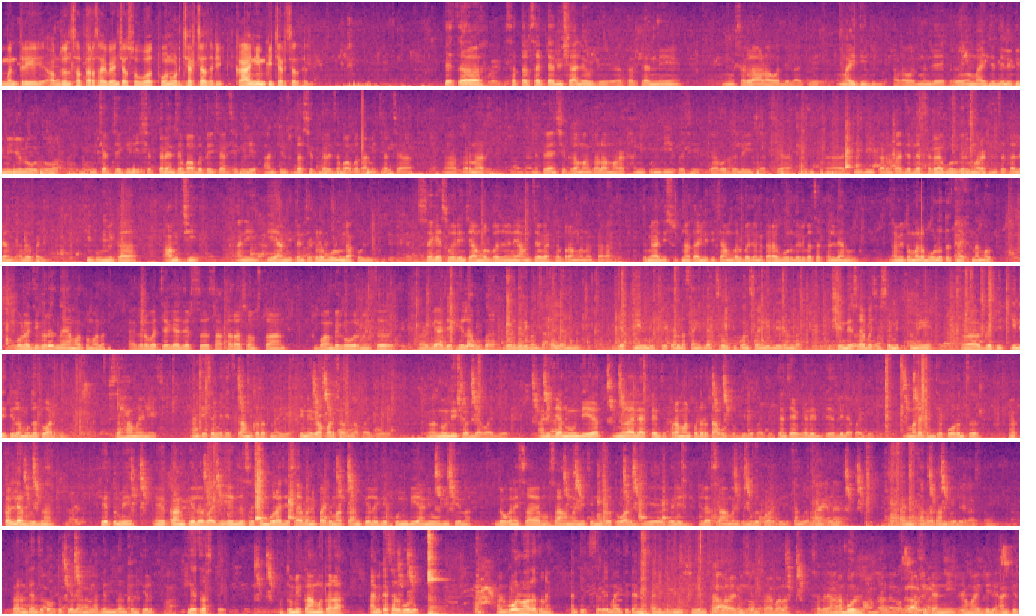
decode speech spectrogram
आपली मंत्री अब्दुल सत्तार साहेब यांच्यासोबत फोनवर चर्चा झाली. काय नेमकी चर्चा झाली? तेच सत्तार साहेब त्या दिवशी आले होते. तर त्यांनी सगळा आढावा दिला की माहिती दिली. आढावा म्हणजे माहिती दिली की मी गेलो होतो. मी चर्चा केली. शेतकऱ्यांच्या बाबतही चर्चा केली. आणखीन सुद्धा शेतकऱ्याच्या बाबत आम्ही चर्चा करणार आहे. त्र्याऐंशी क्रमांकाला मराठा आणि कुणबी कसे त्याबद्दलही चर्चा केली. कारण राज्यातल्या सगळ्या गोरगरीब मराठ्यांचं कल्याण झालं पाहिजे. ही भूमिका आमची आणि ती आम्ही त्यांच्याकडे बोलून दाखवली. सगळ्या सोयऱ्यांची अंमलबजावणी आमच्या व्याख्याप्रमाणे करा. तुम्ही आधी सूचना काढली तिची अंमलबजावणी करा. गोरगरिबाचं कल्याण होईल. आम्ही तुम्हाला बोलतच नाहीत ना मग? बोलायची गरज नाही आम्हाला तुम्हाला. हैदराबादच्या गॅजेटचं सातारा संस्थान बॉम्बे गव्हर्नमेंटचं गॅजेट हे लागू करा. गोरगरिबांचं कल्याण होईल. या तीन गोष्टी त्यांना सांगितल्या. चौथी पण सांगितली त्यांना. की शिंदे साहेबाची समिती तुम्ही गठीत केली तिला मुदत वाढ दिली सहा महिन्याची. आणि ती समितीच काम करत नाही आहे तिने रेकॉर्ड शोधला पाहिजे. नोंदी शोधल्या पाहिजेत. आणि ज्या नोंदी यात मिळाल्या त्यांचे प्रमाणपत्र ताबडतोब दिले पाहिजे त्यांच्या व्हॅलिड दिल्या पाहिजेत. मराठ्यांच्या पोरांचं कल्याण होईल ना? हे तुम्ही काम केलं पाहिजे. एक जसं शंभूराजे साहेबांनी पाठीमाग काम केलं की कुणबी आणि ओबीसीनं दोघांनी सहा सहा महिन्याची मुदत वाढ व्हॅलिडीला सहा महिन्याची मुदत वाढ दिली चांगलं काम केलं त्यांनी चांगलं काम केलं कारण त्यांचं कौतुक केलं आम्ही अभिनंदन पण केलं. हेच असतंय. तुम्ही कामं करा. आम्ही कशाला बोलू? आम्ही बोलणारच नाही. आणि तीच सगळी माहिती त्यांनी सांगितली की मी सी एम साहेबाला डी सी एम साहेबाला सगळ्यांना बोललो. अशी त्यांनी माहिती दिली. आणि ते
